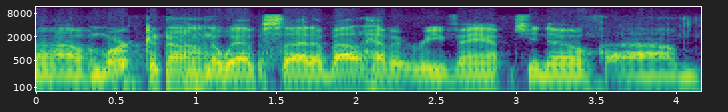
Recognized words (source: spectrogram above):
Um, working on the website about have it revamped, you know. Um,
